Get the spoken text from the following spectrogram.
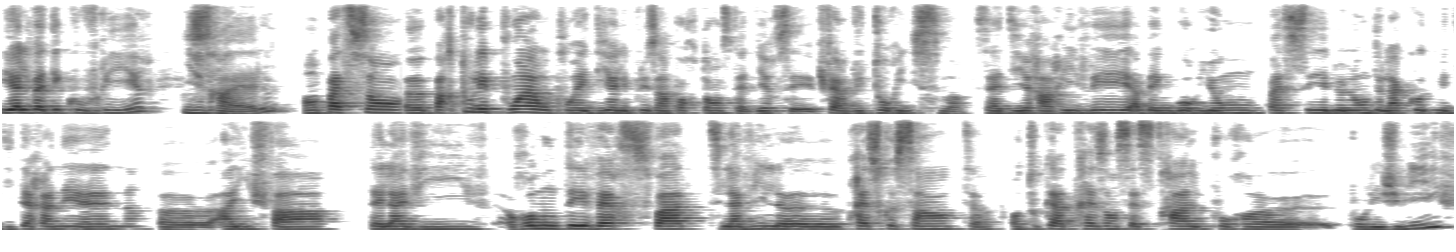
Et elle va découvrir Israël en passant euh, par tous les points, on pourrait dire, les plus importants, c'est-à-dire c'est faire du tourisme, c'est-à-dire arriver à Ben Gurion, passer le long de la côte méditerranéenne, euh, à Haïfa, Tel Aviv, remonter vers Sfat, la ville euh, presque sainte, en tout cas très ancestrale pour euh, pour les Juifs,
